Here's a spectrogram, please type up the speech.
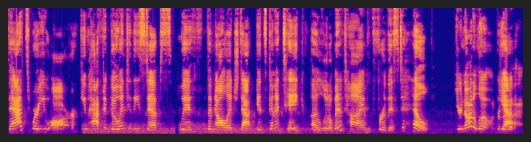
that's where you are, you have to go into these steps with the knowledge that it's going to take a little bit of time for this to help. you're not alone remember Yeah. that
